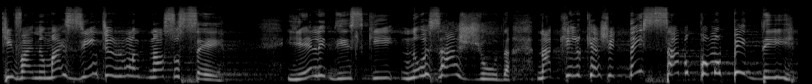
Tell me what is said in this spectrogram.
que vai no mais íntimo do nosso ser, e ele diz que nos ajuda naquilo que a gente nem sabe como pedir.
